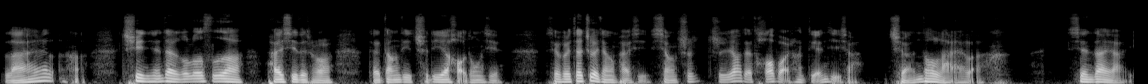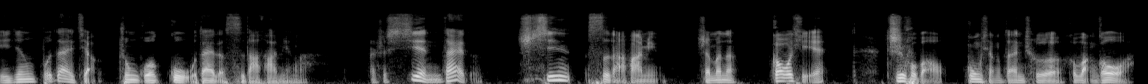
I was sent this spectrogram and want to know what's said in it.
来了。哈，去年在俄罗斯啊拍戏的时候，在当地吃的些好东西，这回在浙江拍戏，想吃只要在淘宝上点几下，全都来了。现在呀，已经不再讲中国古代的四大发明了，而是现代的新四大发明，什么呢？高铁、支付宝、共享单车和网购啊，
